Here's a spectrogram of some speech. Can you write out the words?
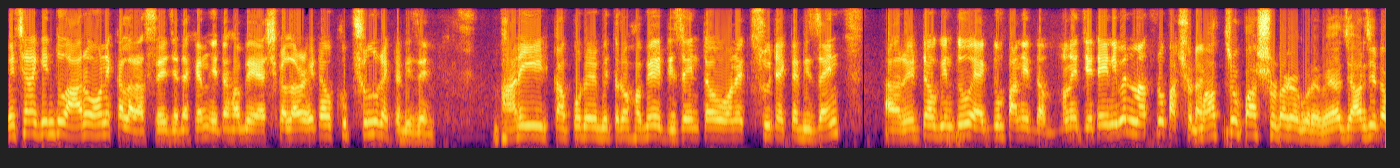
এছাড়া কিন্তু আরও অনেক কালার আছে। যে দেখেন এটা হবে অ্যাশ কালার এটাও খুব সুন্দর একটা ডিজাইন ভারী কাপড়ের ভিতরে হবে। ডিজাইনটাও অনেক সুইট একটা ডিজাইন আর রেটটাও কিন্তু একদম পানির দাম। মানে যেটাই নেবেন মাত্র পাঁচশো টাকা। মাত্র পাঁচশো টাকা করে ভাইয়া। যার যেটা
